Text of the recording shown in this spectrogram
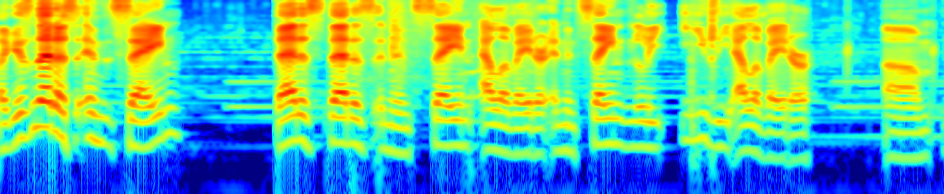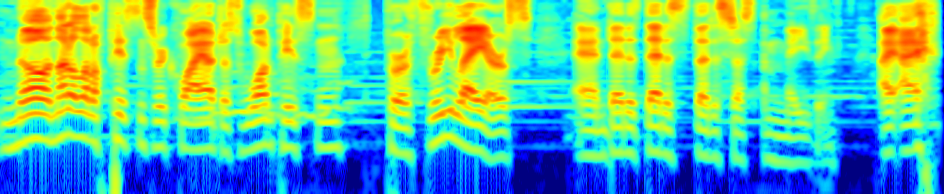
Like, isn't that insane? That is that is an insane elevator, an insanely easy elevator. Um, no, not a lot of pistons required, just one piston per three layers, and that is that is that is just amazing. I I,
